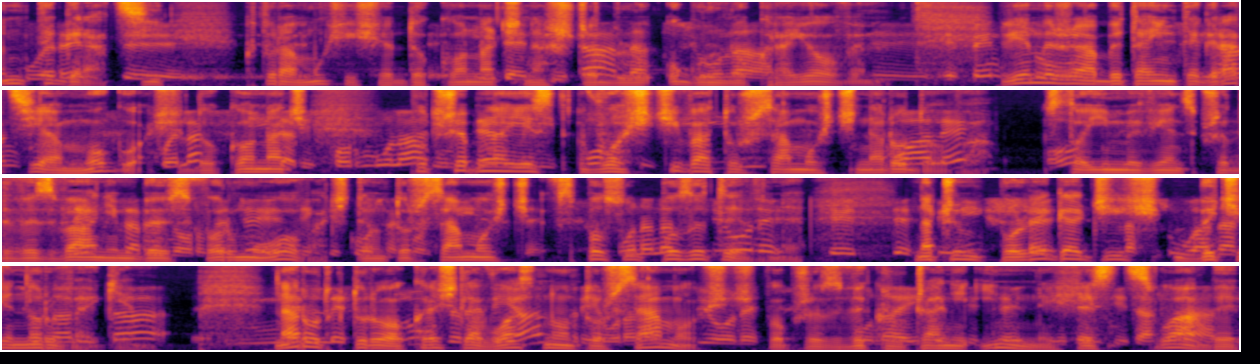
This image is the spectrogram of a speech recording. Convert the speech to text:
integracji, która musi się dokonać na szczeblu ogólnokrajowym. Wiemy, że aby ta integracja mogła się dokonać, potrzebna jest właściwa tożsamość narodowa. Stoimy więc przed wyzwaniem, by sformułować tę tożsamość w sposób pozytywny, na czym polega dziś bycie Norwegiem. Naród, który określa własną tożsamość poprzez wykluczanie innych, jest słaby,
